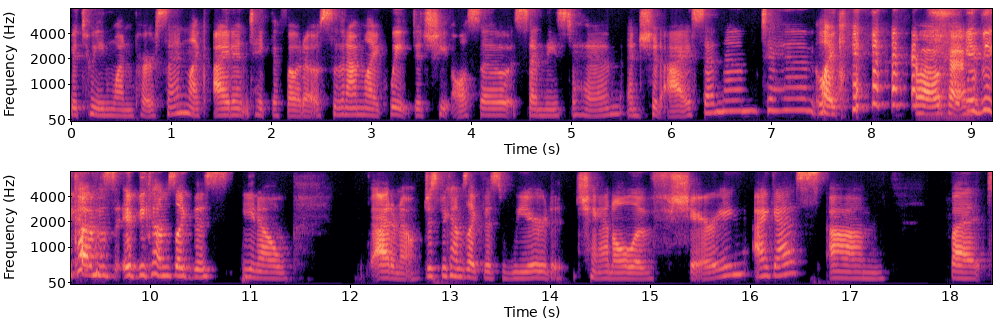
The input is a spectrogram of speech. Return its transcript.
between one person. Like I didn't take the photos. So then I'm like, wait, did she also send these to him? And should I send them to him? Like, oh, okay. it becomes, it becomes like this, you know, I don't know, just becomes like this weird channel of sharing, I guess. Um, but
